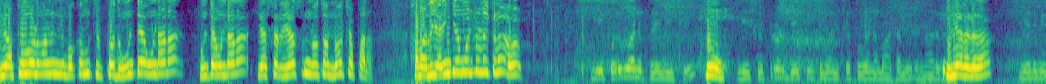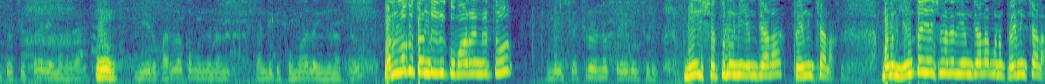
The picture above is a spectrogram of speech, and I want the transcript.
నీ అప్పు కూడా నీ ముఖం తిప్పుకోదు ఉంటే ఉండాలా? ఉంటే ఉండాలా? ఎస్ సార్ ఎస్ నోతో నో చెప్పాలా? అలా ఇంకేమంటాడు ఇక్కడ? నీ పొరుగువాని ప్రేమించి. నీ శత్రువును దేశించమని చెప్పబడిన మాట మీరున్నారు విన్నారు కదా? నేను మీతో చెప్పినదేమనగా. మీరు పరలోకమందున తండ్రికి కుమారుల ఉండినట్లు పనులకు తండ్రి కుమారైనట్టు మీ శత్రువులను ప్రేమించుడి. మీ శత్రువుని ఏం చేయాలా? ప్రేమించాలా? మనం ఎంత చేసినా కదా ఏం చేయాలా? మనం ప్రేమించాలా?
